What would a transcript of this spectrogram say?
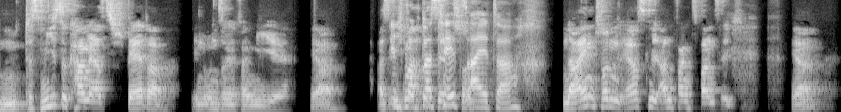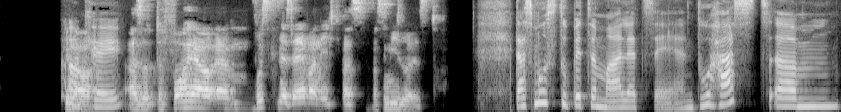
Hm, das Miso kam erst später in unsere Familie, ja. Also Im ich mache das jetzt schon, Nein, schon erst mit Anfang 20, ja. Genau. Okay. Also vorher ähm, wussten wir selber nicht, was, was Miso ist. Das musst du bitte mal erzählen. Du hast ähm,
